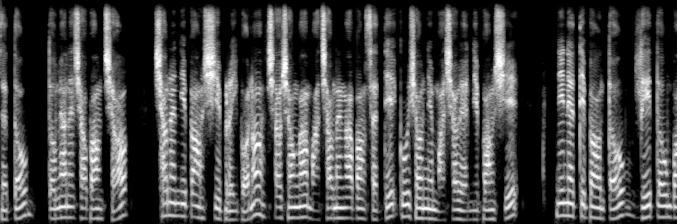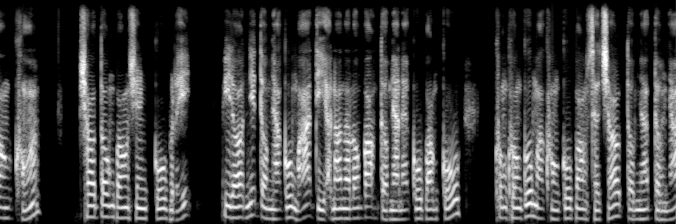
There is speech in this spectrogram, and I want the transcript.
73တုံများနဲ့6ပေါင်း6 6နဲ့2ပေါင်း8ပြိပေါ့နော်6 6 5မှာ6နဲ့5ပေါင်း7 9 6နဲ့မှာ6ရဲ့2ပေါင်း8 2နဲ့1ပေါင်း3 4 3ပေါင်းခွန်6 3ပေါင်းရှင်း9ပြိပြီးတော့2တုံများ9မှာဒီအနာနှလုံးပေါင်းတုံများနဲ့9ပေါင်း9ခွန်ခွန်9မှာခွန်9ပေါင်း16တုံများတုံညာ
